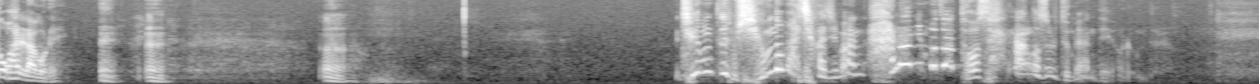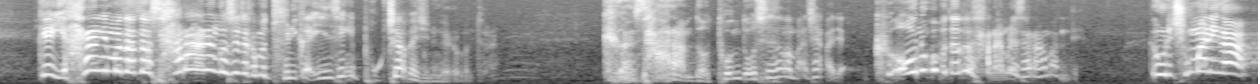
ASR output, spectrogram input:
또 하려고 그래. 응, 응. 어. 지금도 지금도 마찬가지지만 하나님보다 더 사랑하는 것을 두면 안 돼요, 여러분들. 그 하나님보다 더 사랑하는 것을 잠깐만 두니까 인생이 복잡해지는 거예요, 여러분들. 그건 사람도 돈도 세상도 마찬가지야. 그 어느 것보다도 하나님을 사랑하면 안 돼. 우리 충만이가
